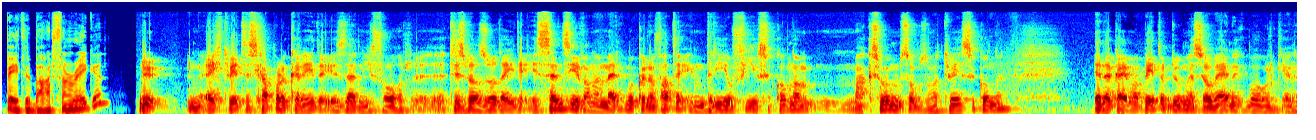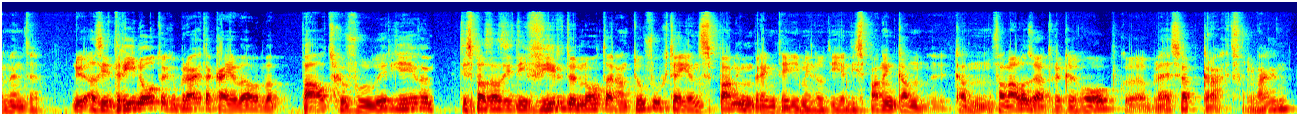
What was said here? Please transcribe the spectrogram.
Peter Baart van Reagan? Nu, een echt wetenschappelijke reden is daar niet voor. Eh, Het is wel zo dat je de essentie van een merk moet kunnen vatten in drie of vier seconden, maximum, soms maar twee seconden. En dat kan je maar beter doen met zo weinig mogelijk elementen. Nu, als je drie noten gebruikt, dan kan je wel een bepaald gevoel weergeven. Het is pas als je die vierde noot daaraan toevoegt dat je een spanning brengt in je melodie. En die spanning kan, kan van alles uitdrukken: hoop, eh, blijdschap, kracht, verlangen.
